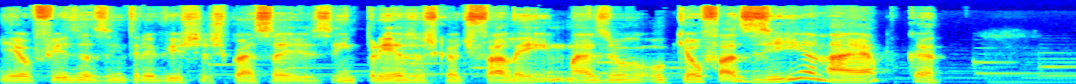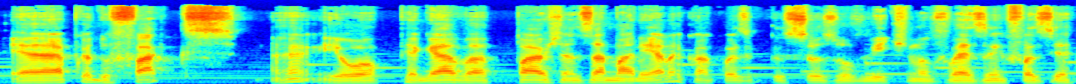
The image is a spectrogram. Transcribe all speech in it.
eu fiz as entrevistas com essas empresas que eu te falei, mas o, o que eu fazia na época era a época do fax. Né? Eu pegava páginas amarelas, que é uma coisa que os seus ouvintes não fazem fazer,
